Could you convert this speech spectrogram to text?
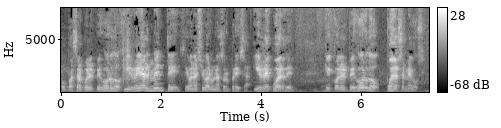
o pasar por el pez gordo y realmente se van a llevar una sorpresa. Y recuerden que con el pez gordo puede hacer negocio.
